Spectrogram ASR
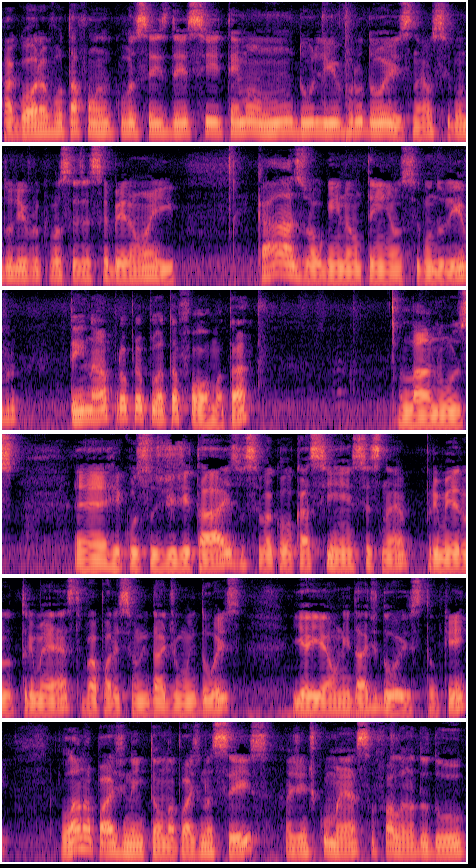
agora vou estar falando com vocês desse tema 1 do livro 2, né? O segundo livro que vocês receberam aí. Caso alguém não tenha o segundo livro, tem na própria plataforma, tá? Lá nos é, recursos digitais, você vai colocar ciências, né? Primeiro trimestre vai aparecer unidade 1 e 2, e aí é a unidade 2, tá ok? Lá na página, então, na página 6, a gente começa falando do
